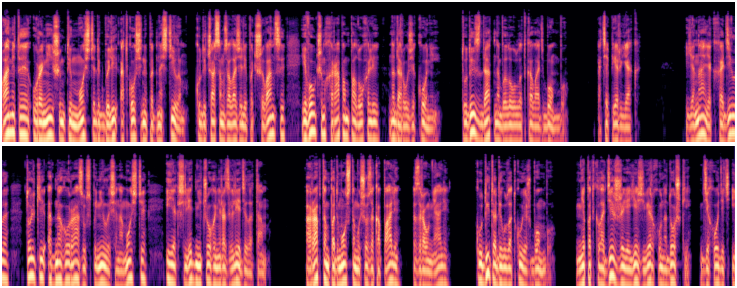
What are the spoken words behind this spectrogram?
Памятае, у ранейшым тым мосце дык былі адкосены пад насцілам, куды часам залазілі падшыванцы і воўчым храпам палохалі на дарозе коней туды здатна было ўладкаваць бомбу. А цяпер як? Яна, як хадзіла, толькі аднаго разу спынілася на мосце і як след нічога не разгледзела там. А раптам пад мостам усё закапалі, зраўнялі, куды тады ўладкуеш бомбу. Не падкладзеш жа яе зверху на дошкі, дзе ходзяць і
